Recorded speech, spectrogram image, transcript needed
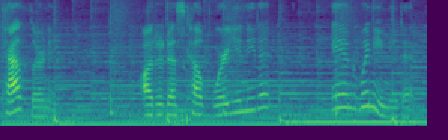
CAD Learning. Autodesk help where you need it and when you need it.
